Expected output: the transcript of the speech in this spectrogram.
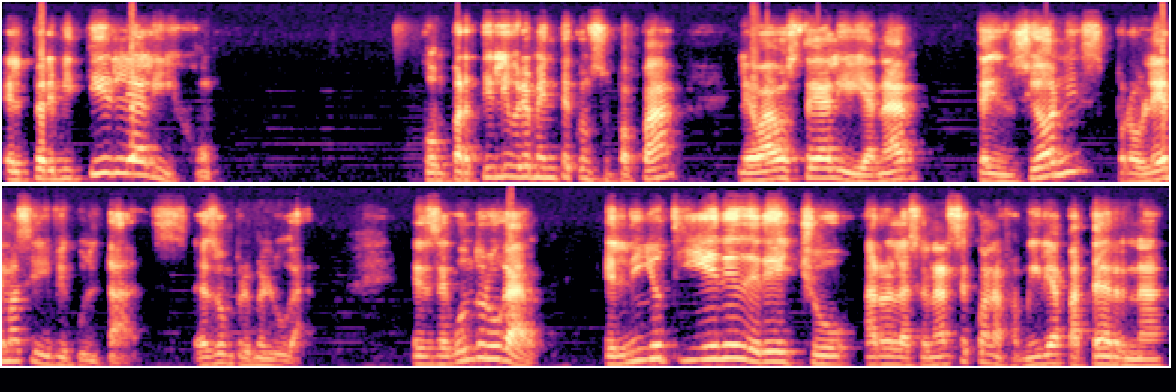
El permitirle al hijo compartir libremente con su papá le va a usted a aliviar tensiones, problemas y dificultades. Eso en primer lugar. En segundo lugar, el niño tiene derecho a relacionarse con la familia paterna,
